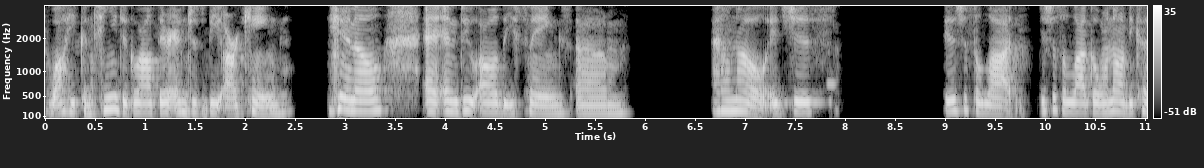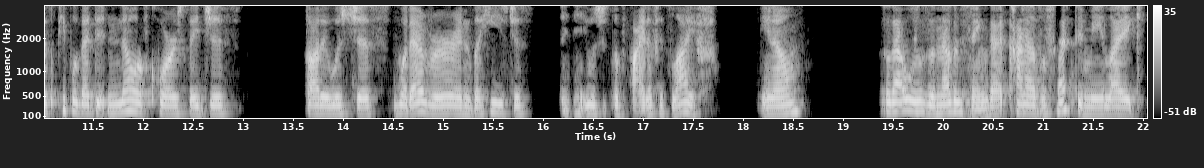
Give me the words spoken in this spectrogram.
while he continued to go out there and just be our king, you know, and, and do all these things. Um, I don't know. It's just, it's just a lot. It's just a lot going on because people that didn't know, of course, they just thought it was just whatever. And, but he's just, it was just the fight of his life, you know? So that was another thing that kind of affected me. Like,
